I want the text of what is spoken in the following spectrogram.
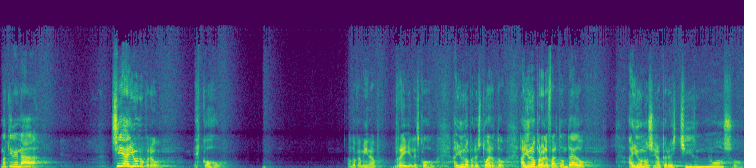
no tiene nada. Sí hay uno, pero es cojo. Cuando camina rey, él es cojo. Hay uno, pero es tuerto. Hay uno, pero le falta un dedo. Hay uno, Señor, pero es chismoso.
